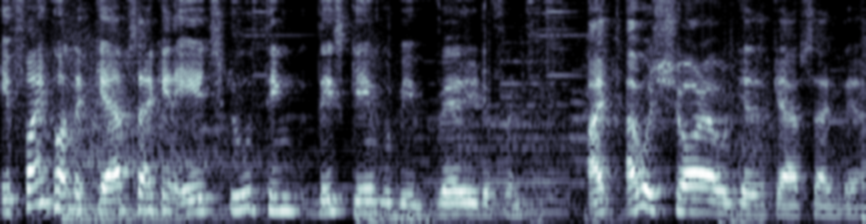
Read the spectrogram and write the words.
If I got the cap sack in H2, think this game would be very different. I I was sure I would get a cap sack there.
